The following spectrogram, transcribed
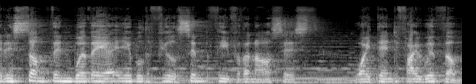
It is something where they are able to feel sympathy for the narcissist or identify with them.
